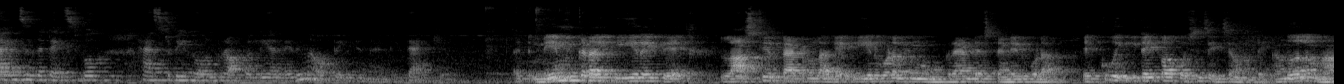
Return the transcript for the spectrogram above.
lines in the textbook has to be known properly అనేది మా ఒపీనియన్ అండి థ్యాంక్ యూ మేము ఇక్కడ ఇయర్ అయితే లాస్ట్ ఇయర్ ప్యాటర్న్ లాగే ఇయర్ కూడా మేము గ్రాండ్ టెస్ట్ అనేది కూడా ఎక్కువ ఈ టైప్ ఆఫ్ క్వశ్చన్స్ ఇచ్చామండి. అందువల్ల మా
